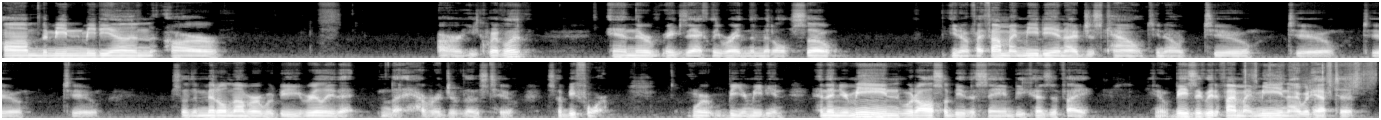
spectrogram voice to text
Um, the mean and median are are equivalent and they're exactly right in the middle. So, you know, if I found my median, I'd just count, you know, two, two, two, two. So the middle number would be really the, the average of those two. So it'd be four, would be your median. And then your mean would also be the same because if I, you know, basically to find my mean, I would have to, if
